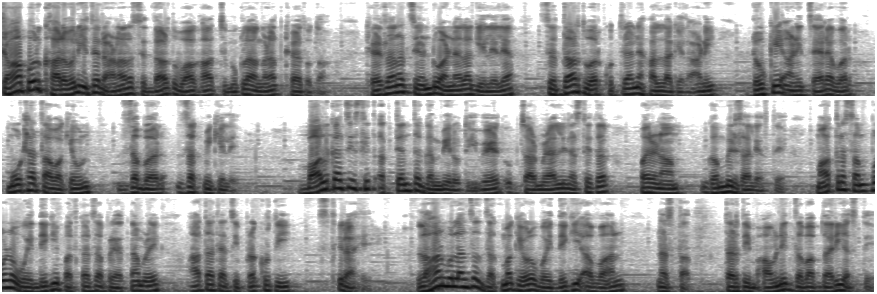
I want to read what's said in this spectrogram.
शहापूर खारवली इथे राहणारा सिद्धार्थ वाघ हा चिमुकला अंगणात खेळत होता. खेळताना चेंडू आणण्याला गेलेल्या सिद्धार्थवर कुत्र्याने हल्ला केला आणि डोके आणि चेहऱ्यावर मोठा चावा घेऊन जबर जखमी केले. बालकाची स्थिती अत्यंत गंभीर होती. वेळेत उपचार मिळाले नसते तर परिणाम गंभीर झाले असते. मात्र संपूर्ण वैद्यकीय पथकाच्या प्रयत्नामुळे आता त्याची प्रकृती स्थिर आहे. लहान मुलांचं जखमा केवळ वैद्यकीय आव्हान नसतात तर ती भावनिक जबाबदारी असते.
